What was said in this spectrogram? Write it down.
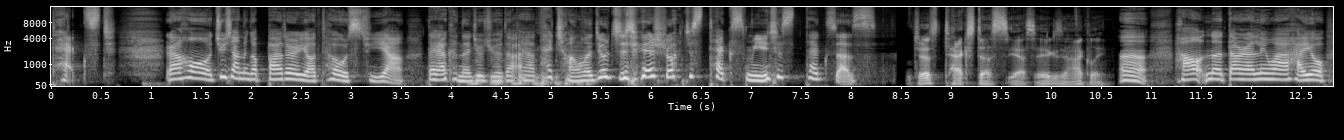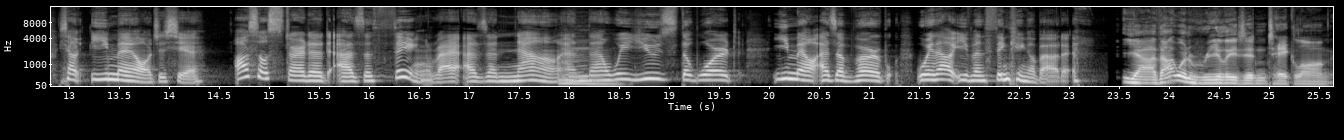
text，然后就像那个 butter your toast 一样，大家可能就觉得哎呀太长了，就直接说 just text me，just text us。 Just text us. Yes, exactly. 嗯，好，那当然，另外还有像 email 这些。Also started as a thing, right? As a noun. And then we use the word email as a verb without even thinking about it. Yeah, that one really didn't take long.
